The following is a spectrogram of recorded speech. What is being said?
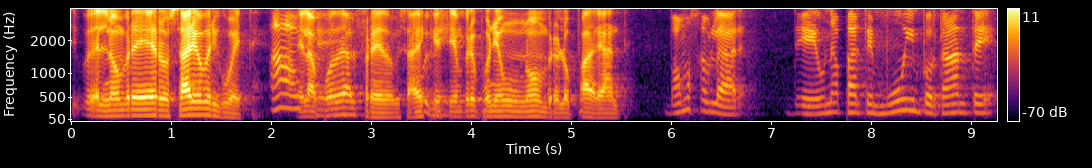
Sí, pues, el nombre es Rosario Berigüete. Ah, El apodo es Alfredo. Sabes Muy que bien. siempre ponían un nombre los padres antes. Vamos a hablar de una parte muy importante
